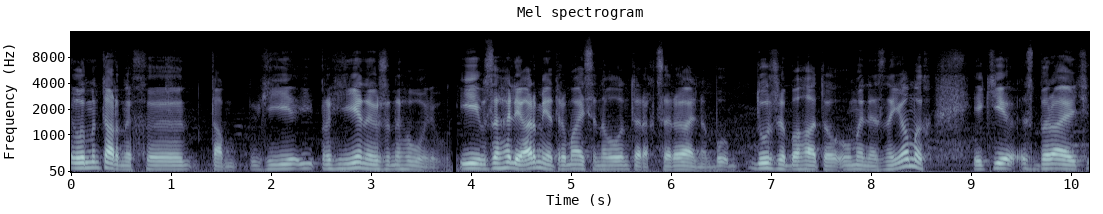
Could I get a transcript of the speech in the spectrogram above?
елементарних е, там про гігієну я вже не говорю. І взагалі армія тримається на волонтерах. Це реально. Бо дуже багато у мене знайомих, які збирають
